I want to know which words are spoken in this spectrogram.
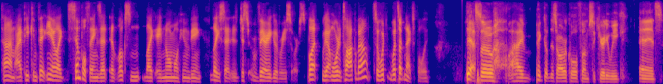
Time, IP config, you know, like simple things that it looks like a normal human being. Like you said, it's just a very good resource. But we got more to talk about. So what, what's up next, Polly? Yeah, so I picked up this article from Security Week, and it's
